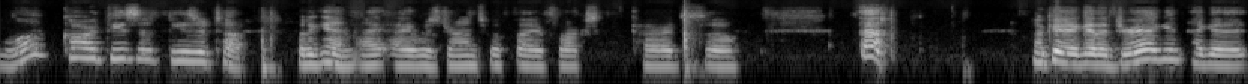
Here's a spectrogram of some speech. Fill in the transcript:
love card. These are these are tough. But again, I, I was drawn to a Firefox card, so. Ah. Okay, I got a dragon. I got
